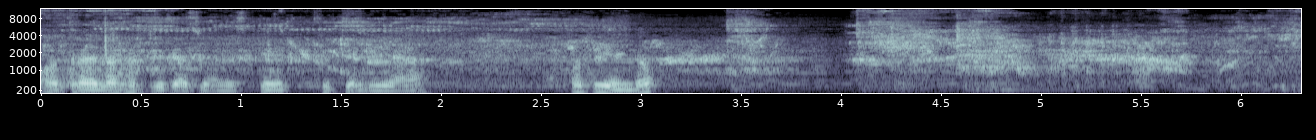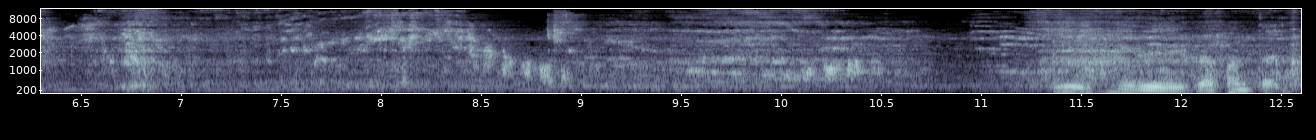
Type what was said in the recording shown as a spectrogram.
otra de las aplicaciones que, que tenía corriendo. Y dividir la pantalla.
